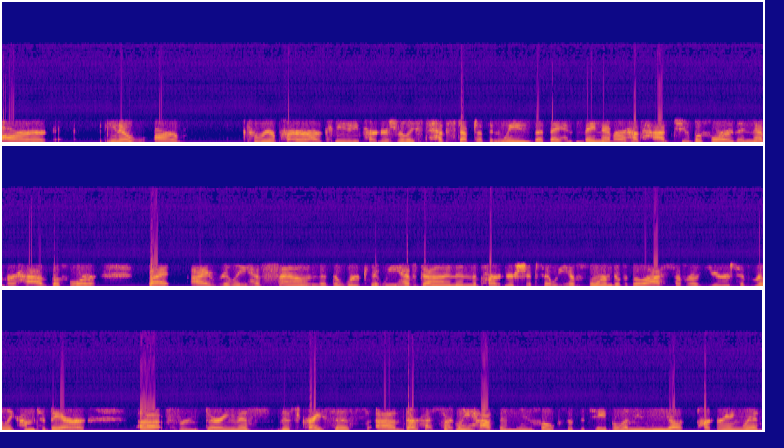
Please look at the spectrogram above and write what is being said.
our, you know, our career our community partners really have stepped up in ways that they they never have had to before. They never have before. But I really have found that the work that we have done and the partnerships that we have formed over the last several years have really come to bear uh, fruit during this this crisis. Um, there ha- certainly have been new folks at the table. I mean, we are partnering with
